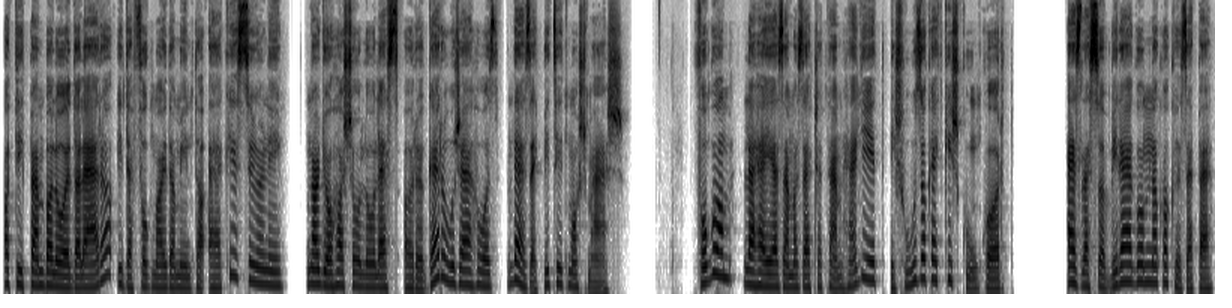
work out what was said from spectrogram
A tippem bal oldalára ide fog majd a minta elkészülni, nagyon hasonló lesz a röggel rózsához, de ez egy picit most más. Fogom, lehelyezem az ecsetem hegyét, és húzok egy kis kunkort. Ez lesz a virágomnak a közepe.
